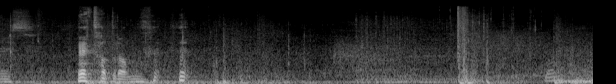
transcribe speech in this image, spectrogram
Neyse. Evet hadramlı. Lan.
